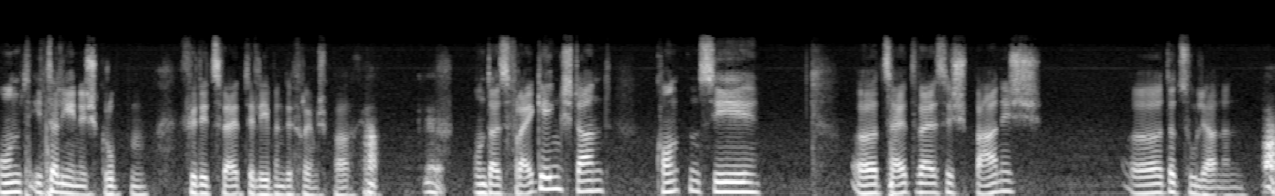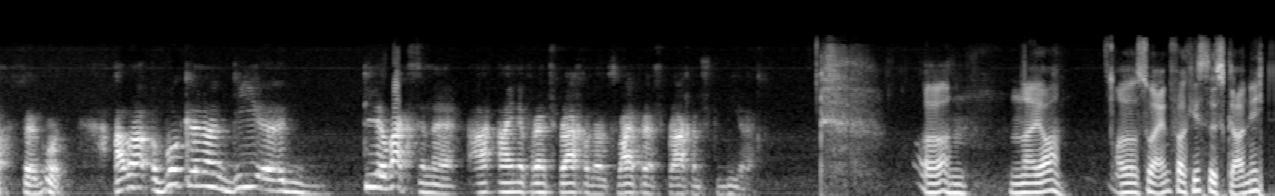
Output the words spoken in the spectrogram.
und Italienischgruppen für die zweite lebende Fremdsprache. Ah, okay. Und als Freigegenstand konnten sie äh, zeitweise Spanisch äh, dazulernen. Oh, sehr gut. Aber wo können die, äh, die Erwachsenen eine Fremdsprache oder zwei Fremdsprachen studieren? Ähm, naja, äh, so einfach ist es gar nicht.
